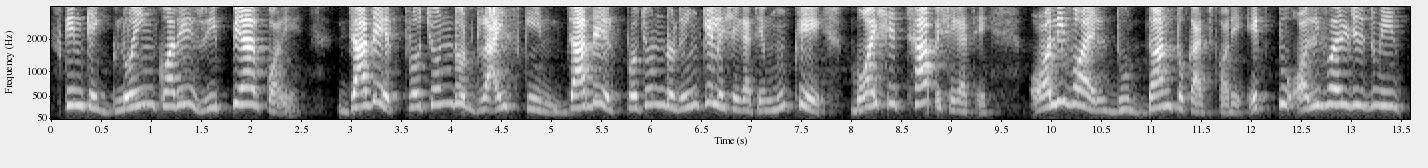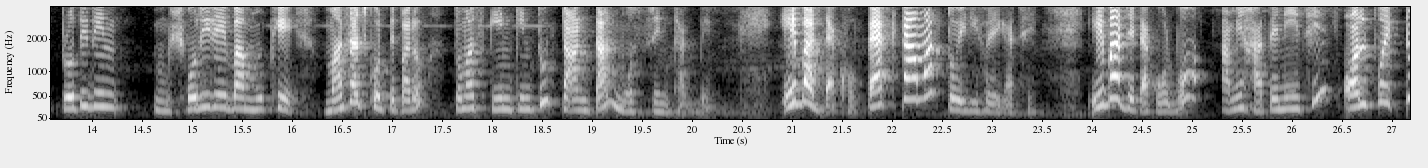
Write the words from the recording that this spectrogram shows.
স্কিনকে গ্লোয়িং করে রিপেয়ার করে। যাদের প্রচণ্ড ড্রাই স্কিন যাদের প্রচণ্ড রিঙ্কেল এসে গেছে, মুখে বয়সের ছাপ এসে গেছে অলিভ অয়েল দুর্দান্ত কাজ করে। একটু অলিভ অয়েল যদি তুমি প্রতিদিন শরীরে বা মুখে মাসাজ করতে পারো, তোমার স্কিন কিন্তু টান টান মসৃণ থাকবে। এবার দেখো প্যাকটা আমার তৈরি হয়ে গেছে। এবার যেটা করব, আমি হাতে নিয়েছি অল্প একটু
